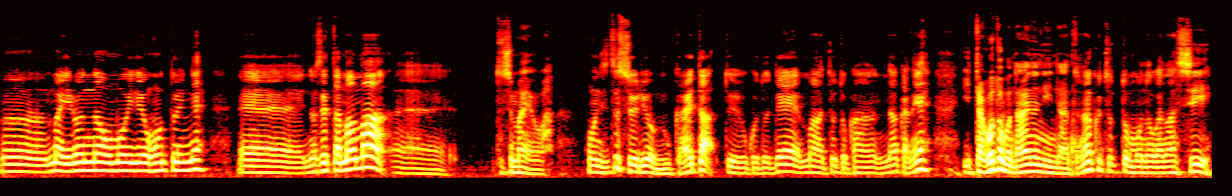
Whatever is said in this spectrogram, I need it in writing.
うんまあ、いろんな思い出を本当にね、えー、載せたまま、えー、豊島園は本日終了を迎えたということでまあちょっとかなんかね行ったこともないのになんとなくちょっと物悲しい、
